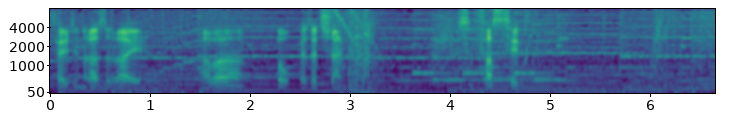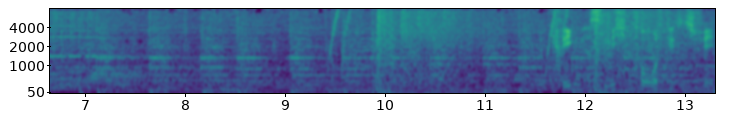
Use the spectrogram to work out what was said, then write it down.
Verfällt in Raserei. Aber... Oh, er setzt an. Wir sind fast hin. Wir kriegen es nicht tot, dieses Vieh.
